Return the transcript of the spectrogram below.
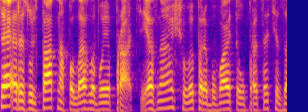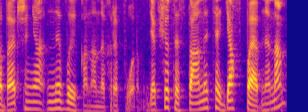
Це результат наполегливої праці. Я знаю, що ви перебуваєте у процесі завершення невиконаних реформ. Якщо це станеться, я впевнена.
